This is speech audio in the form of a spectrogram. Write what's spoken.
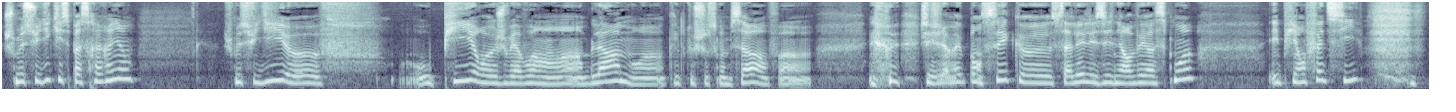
je me suis dit qu'il se passerait rien. Je me suis dit, euh, au pire, je vais avoir un, un blâme, quelque chose comme ça. Enfin, j'ai jamais pensé que ça allait les énerver à ce point. Et puis en fait, si.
